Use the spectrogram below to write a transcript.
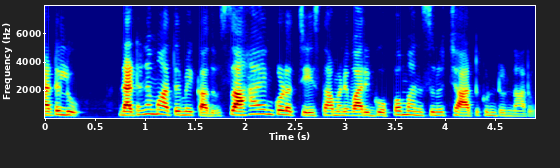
నటులు నటన మాత్రమే కాదు సహాయం కూడా చేస్తామని వారి గొప్ప మనసును చాటుకుంటున్నారు.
